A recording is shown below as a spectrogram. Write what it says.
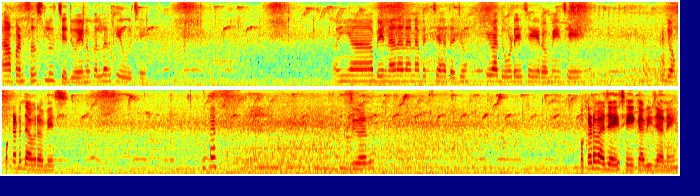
આ પણ સસલું છે જો, એનો કલર કેવું છે? અહીંયા બે નાના નાના બચ્ચા હતા જો. કેવા દોડે છે, રમે છે. જો, પકડ દાવ રમેશ. જુઓ તો. પકડવા જાય છે એકાબીજાને.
